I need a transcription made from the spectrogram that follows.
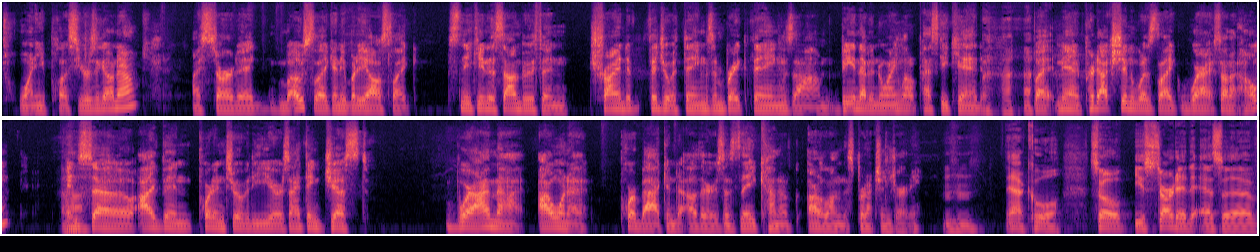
20 plus years ago now. I started most like anybody else, like sneaking into the sound booth and trying to fidget with things and break things, um, being that annoying little pesky kid. but man, production was like where I felt at home. Uh-huh. And so I've been poured into over the years. I think just where I'm at, I want to pour back into others as they kind of are along this production journey. Mm-hmm. Yeah, cool. So you started as a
